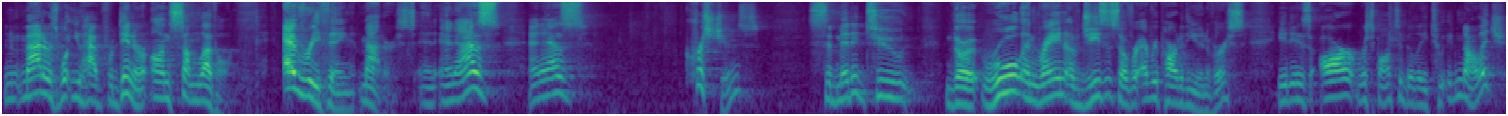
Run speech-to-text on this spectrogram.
and it matters what you have for dinner on some level. Everything matters. And, and, as, and as Christians, submitted to the rule and reign of Jesus over every part of the universe, it is our responsibility to acknowledge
